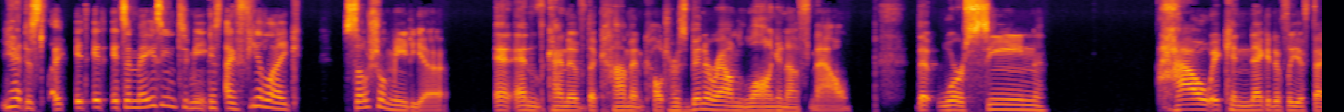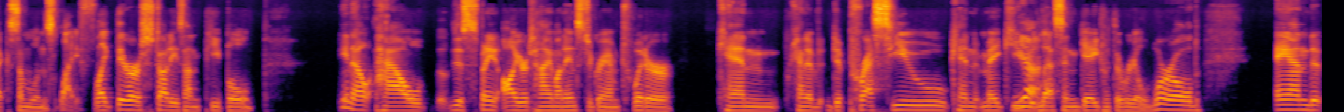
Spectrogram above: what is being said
yeah, just like it, it it's amazing to me because I feel like social media and, and kind of the comment culture has been around long enough now that we're seeing how it can negatively affect someone's life. Like there are studies on people, you know, how just spending all your time on Instagram, Twitter can kind of depress you, can make you Yeah. less engaged with the real world. And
